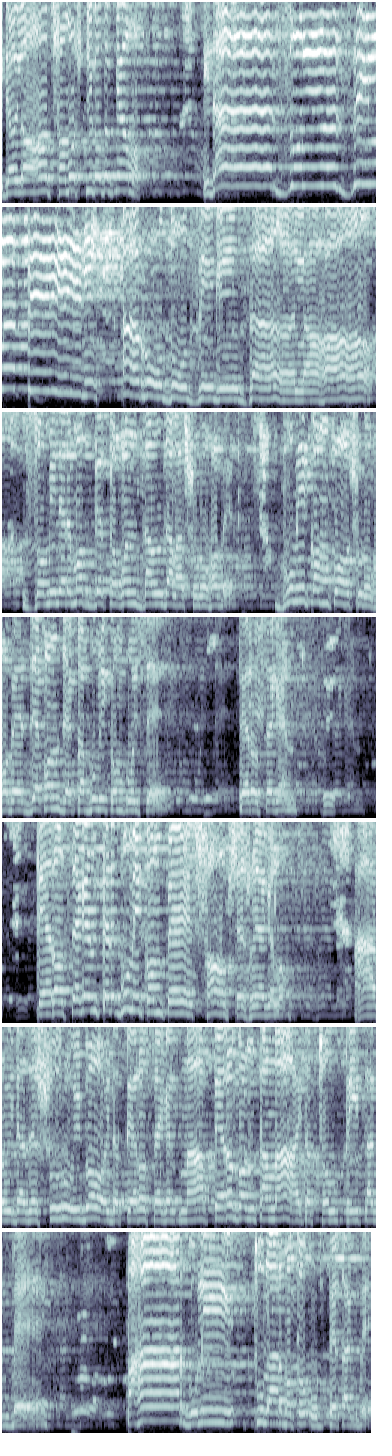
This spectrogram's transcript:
এটা হইল সমষ্টিগত আরদু জিলজালাহা জমিনের মধ্যে তখন জালজালা শুরু হবে, ভূমিকম্প শুরু হবে যখন যে একটা ভূমিকম্প হইছে। তেরো সেকেন্ড। তেরো সেকেন্ডের ভূমিকম্পে সব শেষ হয়ে গেল। আর ওইটা যে শুরু হইব, ওইটা তেরো সেকেন্ড না, তেরো ঘণ্টা না, এটা চলতেই থাকবে। পাহাড় গুলি তুলার মতো উঠতে থাকবে।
